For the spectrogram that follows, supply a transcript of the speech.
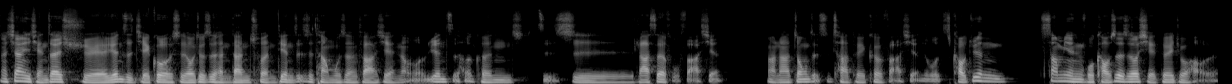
那像以前在学原子结构的时候，就是很单纯，电子是汤姆森发现，然后原子核跟质是拉瑟福发现啊，那中子是查推克发现。我考卷上面我考试的时候写对就好了。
